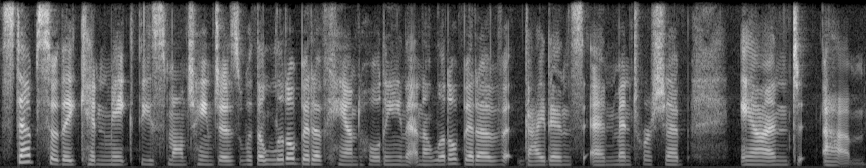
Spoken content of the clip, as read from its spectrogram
steps so they can make these small changes with a little bit of hand holding and a little bit of guidance and mentorship and um,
